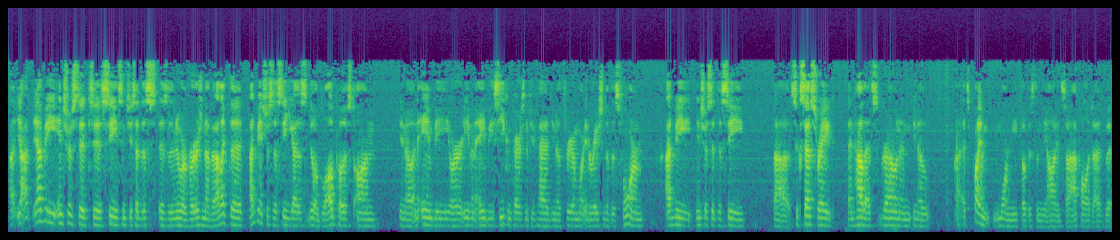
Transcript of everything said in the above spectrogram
Uh, yeah, yeah, I'd be interested to see since you said this is the newer version of it. I'd like to. I'd be interested to see you guys do a blog post on, you know, an A and B or even A B C comparison if you've had you know three or more iterations of this form. I'd be interested to see uh, success rate and how that's grown, and you know uh, it's probably more me focused than the audience, so I apologize, but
